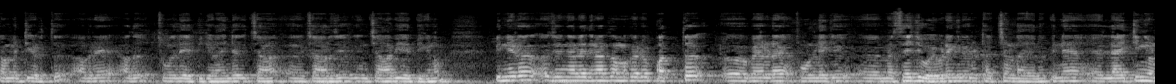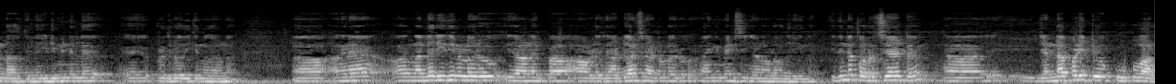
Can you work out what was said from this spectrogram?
കമ്മിറ്റി എടുത്ത് അവരെ അത് ചുമതല ഏൽപ്പിക്കണം. അതിന്റെ ചാർജ് ചാവി ഏൽപ്പിക്കണം. പിന്നീട് വെച്ച് കഴിഞ്ഞാൽ ഇതിനകത്ത് നമുക്കൊരു പത്ത് പേരുടെ ഫോണിലേക്ക് മെസ്സേജ് പോയി. എവിടെയെങ്കിലും ഒരു ടച്ച് ഉണ്ടായാലോ. പിന്നെ ലൈറ്റിംഗ് ഉണ്ടാകത്തില്ല. ഇടിമിന്നൽ പ്രതിരോധിക്കുന്നതാണ്. അങ്ങനെ നല്ല രീതിയിലുള്ള ഒരു ഇതാണ് ഇപ്പൊ അവിടെ അഡ്വാൻസ് ആയിട്ടുള്ള ഒരു ഹാങ്ങിങ് ആണ് അവിടെ വന്നിരിക്കുന്നത്. ഇതിന്റെ തുടർച്ചയായിട്ട് ജണ്ടാപ്പടി ടു കൂപ്പുപാറ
